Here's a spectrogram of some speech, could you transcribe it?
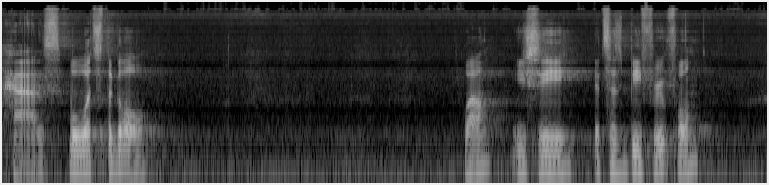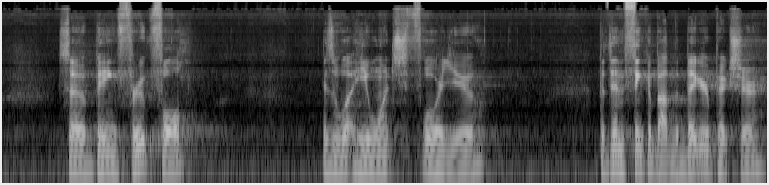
has. Well, what's the goal? Well, you see, it says be fruitful. So, being fruitful is what he wants for you. But then think about the bigger picture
